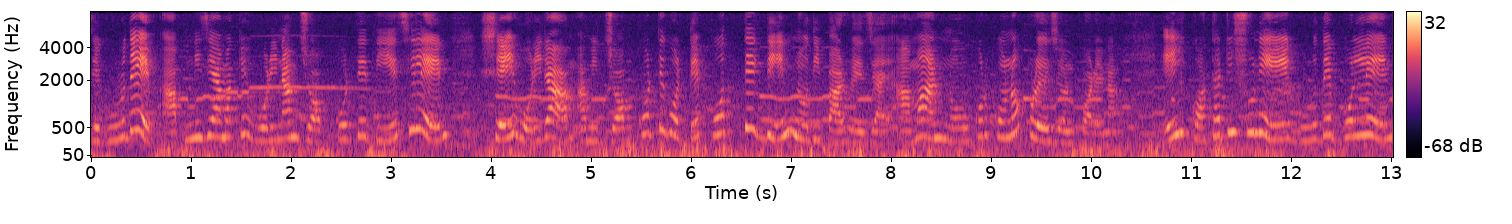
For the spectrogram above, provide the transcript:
যে, গুরুদেব, আপনি যে আমাকে হরিনাম জপ করতে দিয়েছিলেন, সেই হরিনাম আমি জপ করতে করতে প্রত্যেক দিন নদী পার হয়ে যায়। আমার নৌকোর কোনো প্রয়োজন পড়ে না। এই কথাটি শুনে গুরুদেব বললেন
